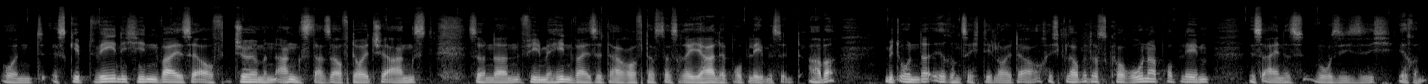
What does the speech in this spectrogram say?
und es gibt wenig Hinweise auf German Angst, also auf deutsche Angst, sondern vielmehr Hinweise darauf, dass das reale Probleme sind. Aber mitunter irren sich die Leute auch. Ich glaube, das Corona-Problem ist eines, wo sie sich irren.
